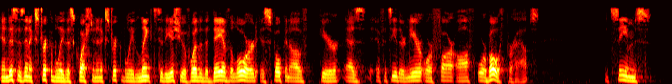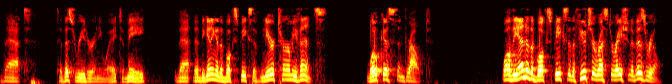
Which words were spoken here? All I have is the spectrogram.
And this is inextricably, this question, inextricably linked to the issue of whether the day of the Lord is spoken of here as if it's either near or far off, or both perhaps. It seems that, to this reader anyway, to me, that the beginning of the book speaks of near-term events, locusts and drought. While the end of the book speaks of the future restoration of Israel.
